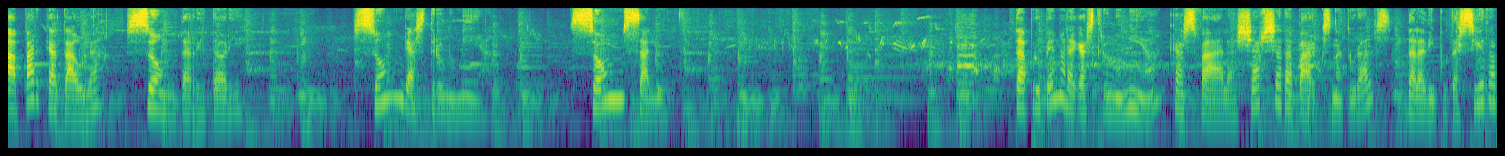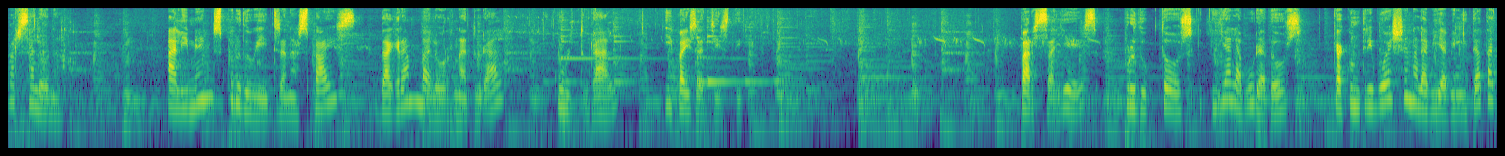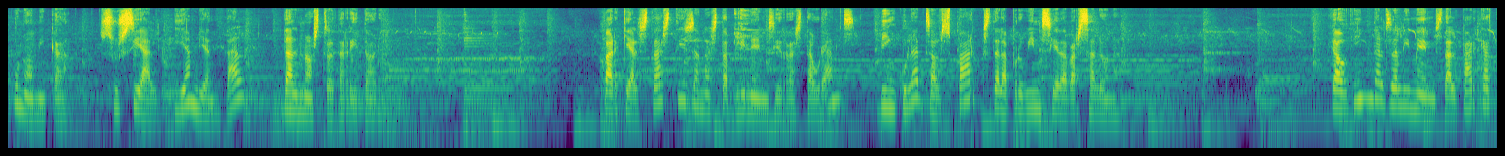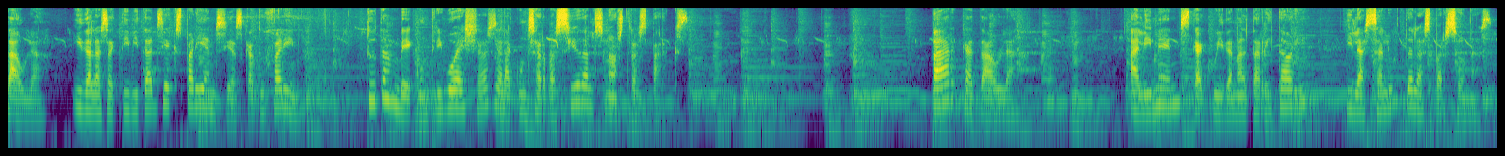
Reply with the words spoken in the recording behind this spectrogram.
A Parc a Taula som territori. Som gastronomia. Som salut. T'apropem a la gastronomia que es fa a la xarxa de parcs naturals de la Diputació de Barcelona. Aliments produïts en espais de gran valor natural, cultural i paisatgístic. Parcellers, productors i elaboradors que contribueixen a la viabilitat econòmica, social i ambiental del nostre territori. Perquè els tastis en establiments i restaurants vinculats als parcs de la província de Barcelona. Gaudint dels aliments del Parc a Taula i de les activitats i experiències que t'oferim, tu també contribueixes a la conservació dels nostres parcs. Parc a Taula. Aliments que cuiden el territori i la salut de les persones.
